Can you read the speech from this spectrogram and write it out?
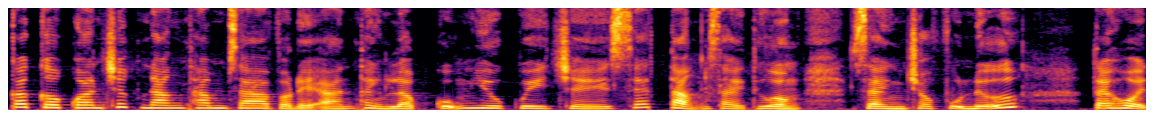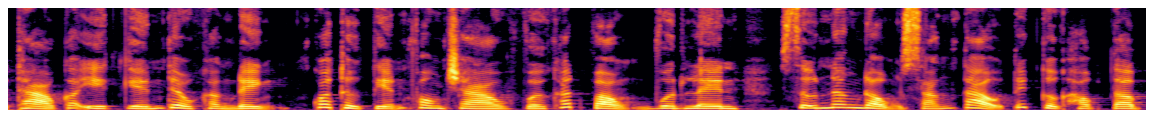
các cơ quan chức năng tham gia vào đề án thành lập cũng như quy chế xét tặng giải thưởng dành cho phụ nữ. Tại hội thảo, các ý kiến đều khẳng định, qua thực tiễn phong trào với khát vọng vươn lên, sự năng động sáng tạo tích cực học tập,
